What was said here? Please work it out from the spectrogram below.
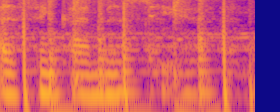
I think I miss you.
